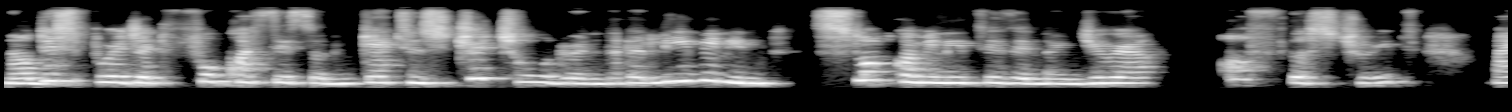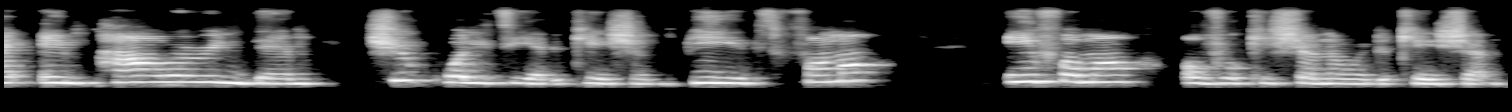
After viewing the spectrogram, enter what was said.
Now, this project focuses on getting street children that are living in slum communities in Nigeria off the street by empowering them through quality education, be it formal, informal, or vocational education.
